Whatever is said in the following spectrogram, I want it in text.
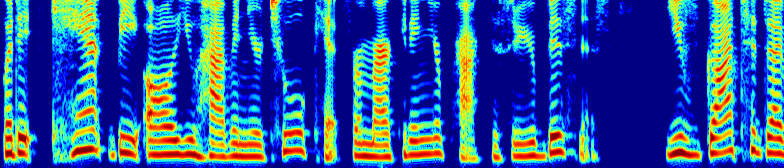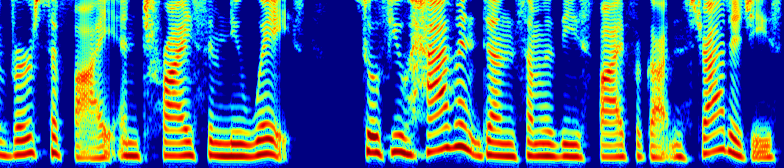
but it can't be all you have in your toolkit for marketing your practice or your business. You've got to diversify and try some new ways. So if you haven't done some of these five forgotten strategies,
